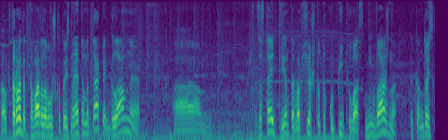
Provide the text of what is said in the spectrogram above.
э, второй это товар-ловушка. То есть на этом этапе главное э, заставить клиента вообще что-то купить у вас. Неважно, как, то есть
